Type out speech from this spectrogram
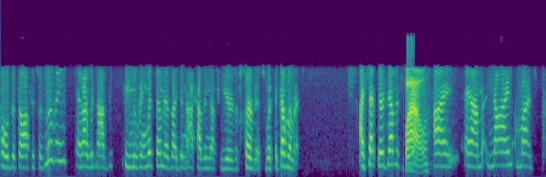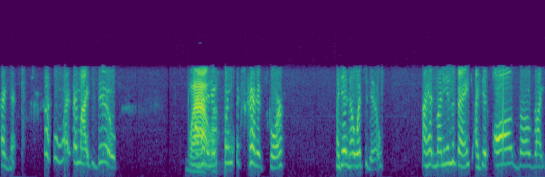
told that the office was moving, and I would not be moving with them as I did not have enough years of service with the government. I sat there devastated. Wow. I am nine months pregnant. what am I to do? Wow. I had an 826 credit score. I didn't know what to do. I had money in the bank. I did all the right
